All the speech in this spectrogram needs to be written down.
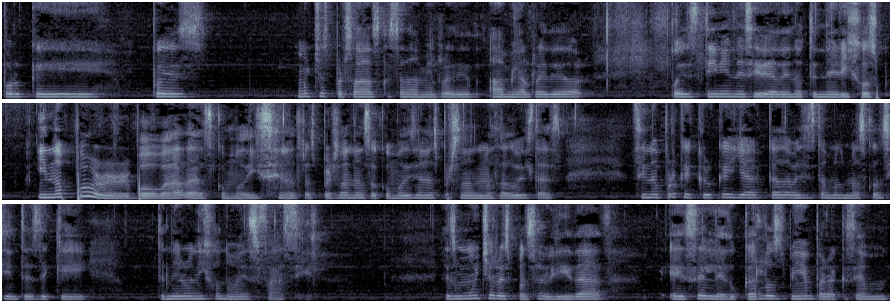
porque pues muchas personas que están a mi alrededor, a mi alrededor pues tienen esa idea de no tener hijos y no por bobadas como dicen otras personas o como dicen las personas más adultas, sino porque creo que ya cada vez estamos más conscientes de que tener un hijo no es fácil. Es mucha responsabilidad, es el educarlos bien para que sean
